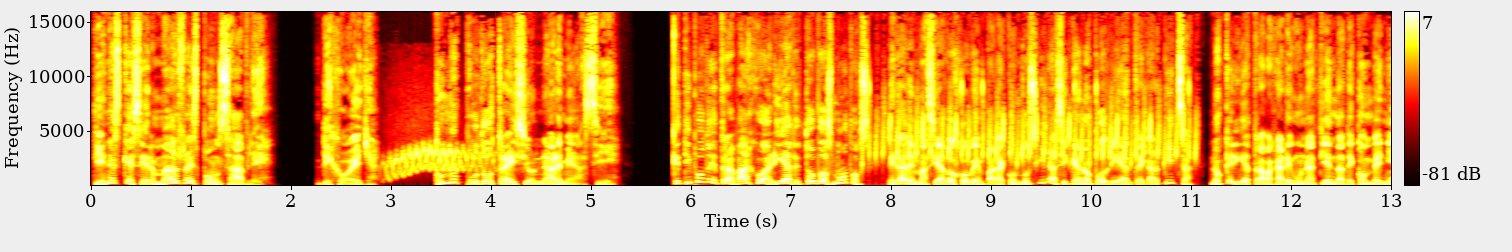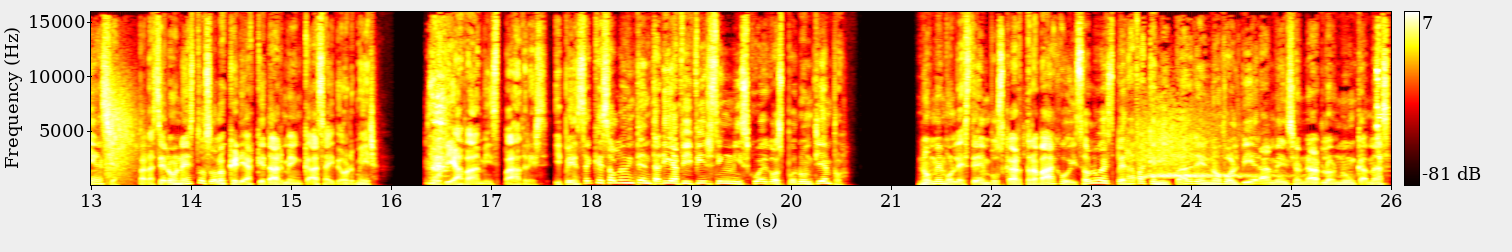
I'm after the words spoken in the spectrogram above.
Tienes que ser más responsable, dijo ella. ¿Cómo pudo traicionarme así? ¿Qué tipo de trabajo haría de todos modos? Era demasiado joven para conducir, así que no podría entregar pizza. No quería trabajar en una tienda de conveniencia. Para ser honesto, solo quería quedarme en casa y dormir. Odiaba a mis padres y pensé que solo intentaría vivir sin mis juegos por un tiempo. No me molesté en buscar trabajo y solo esperaba que mi padre no volviera a mencionarlo nunca más.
